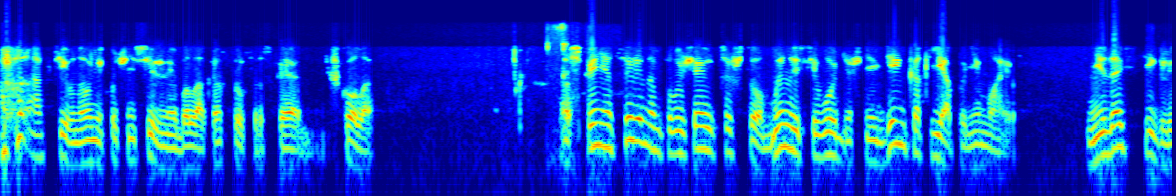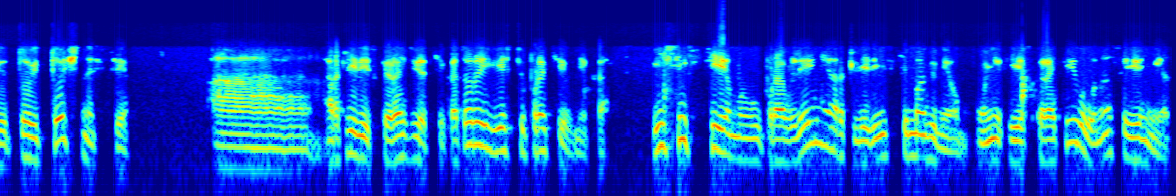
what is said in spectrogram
активно, у них очень сильная была конструкторская школа. А с пенициллином получается что? Мы на сегодняшний день, как я понимаю, не достигли той точности а, артиллерийской разведки, которая есть у противника. И система управления артиллерийским огнем. У них есть стратива, у нас ее нет.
